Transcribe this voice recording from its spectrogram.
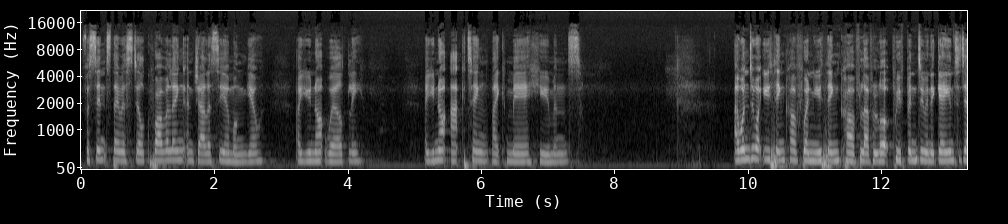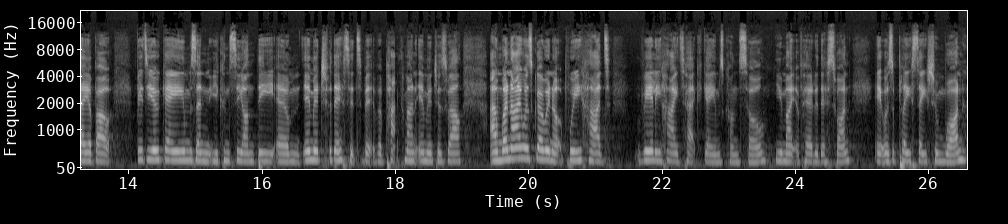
for since there is still quarreling and jealousy among you, are you not worldly? Are you not acting like mere humans? I wonder what you think of when you think of Level Up. We've been doing a game today about video games, and you can see on the um, image for this, it's a bit of a Pac Man image as well. And when I was growing up, we had really high tech games console. You might have heard of this one. It was a PlayStation 1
